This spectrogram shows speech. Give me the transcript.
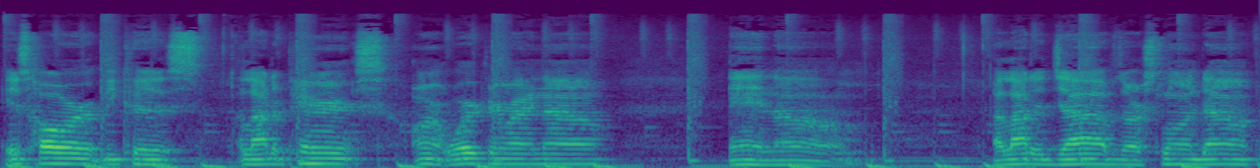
it's hard because a lot of parents aren't working right now, and um, a lot of jobs are slowing down.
